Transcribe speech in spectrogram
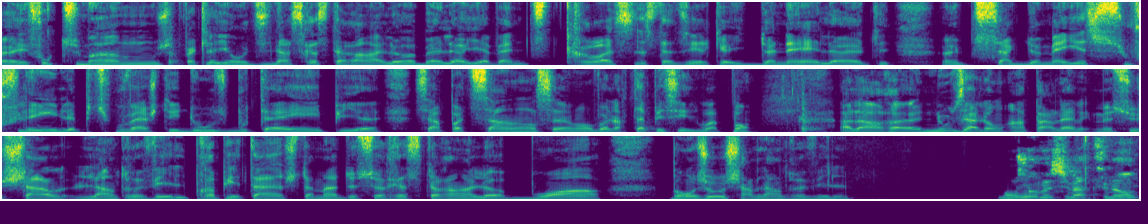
euh, il faut que tu manges. Fait que là, ils ont dit dans ce restaurant-là, ben là, il y avait une petite crosse, c'est-à-dire qu'ils donnaient un petit sac de maïs soufflé, puis tu pouvais acheter 12 bouteilles, puis euh, ça n'a pas de sens, on va leur taper ses doigts. Bon. Alors, nous allons en parler avec M. Charles Landreville, propriétaire justement de ce restaurant restaurant-là, boire. Bonjour, Charles Landreville. Bonjour, M. Martineau.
